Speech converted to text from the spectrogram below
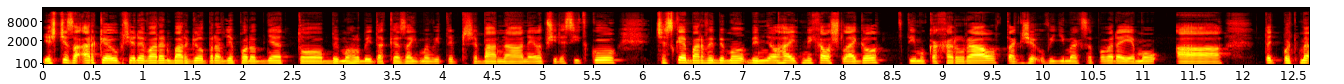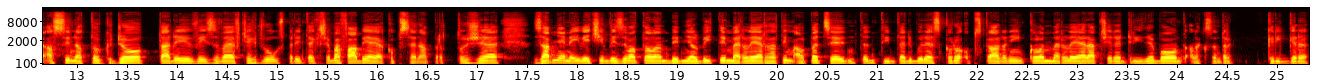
Ještě za Arkeu přijede Varen Bargil pravděpodobně, to by mohl být také zajímavý typ třeba na nejlepší desítku. České barvy by, mo- by měl hajit Michal Schlegel v týmu Kacharural, takže uvidíme, jak se povede jemu a teď pojďme asi na to, kdo tady vyzve v těch dvou sprintech třeba Fabia Jakobsena, protože za mě největším vyzvatelem by měl být ty Merlier za tým Alpeci, ten tým tady bude skoro obskládaný kolem Merliera, přijede Driedebond, Alexander Krieger,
